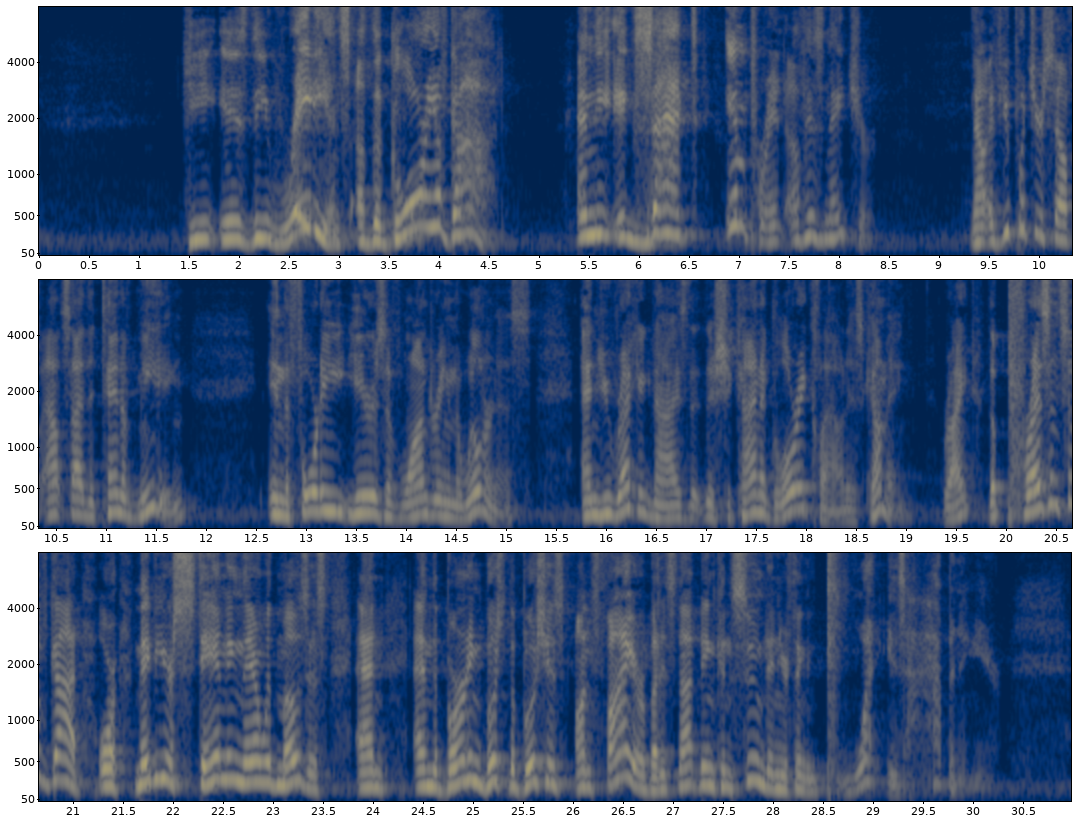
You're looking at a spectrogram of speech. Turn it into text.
He is the radiance of the glory of God and the exact imprint of his nature. Now, if you put yourself outside the tent of meeting in the 40 years of wandering in the wilderness, and you recognize that the Shekinah glory cloud is coming, right? The presence of God. Or maybe you're standing there with Moses and, and the burning bush, the bush is on fire, but it's not being consumed, and you're thinking, what is happening here?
